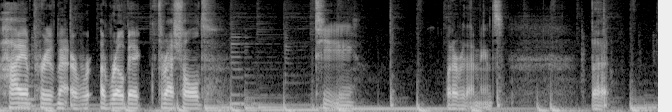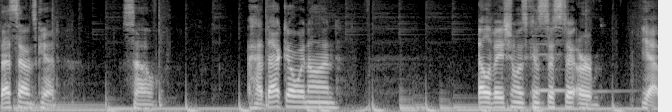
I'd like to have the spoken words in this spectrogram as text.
high mm-hmm. improvement, aer- aerobic threshold, TE, whatever that means. But that sounds good. So, I had that going on. Elevation was consistent, or yeah,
